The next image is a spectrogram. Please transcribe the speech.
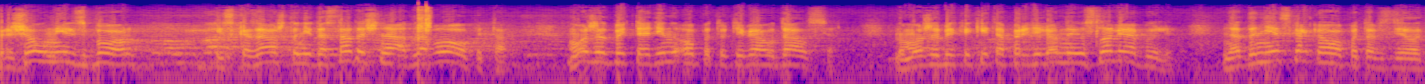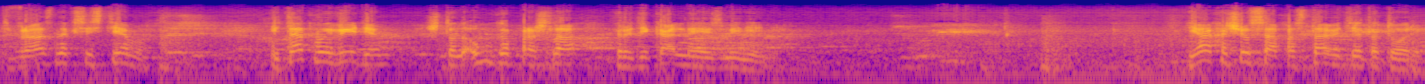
пришел Нильс Бор и сказал, что недостаточно одного опыта. Может быть, один опыт у тебя удался, но может быть какие-то определенные условия были. Надо несколько опытов сделать в разных системах. И так мы видим, что наука прошла радикальные изменения. Я хочу сопоставить это Торе.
